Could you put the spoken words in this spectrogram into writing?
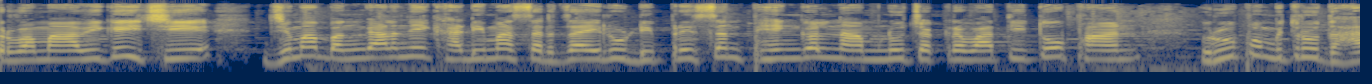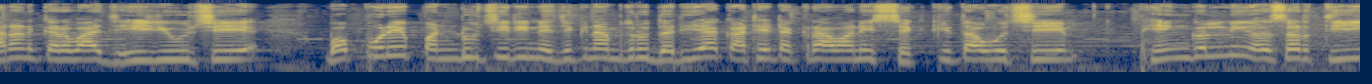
કરવામાં આવી ગઈ છે. જેમાં બંગાળની ખાડીમાં સર્જાયેલું ડિપ્રેશન ફેંગલ નામનું ચક્રવાતી તોફાન રૂપ મિત્રો ધારણ કરવા જઈ રહ્યું છે. બપોરે પંડુચેરી નજીકના મિત્રો દરિયાકાંઠે ટકરાવવાની શક્યતાઓ છે. ફેંગલની અસરથી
